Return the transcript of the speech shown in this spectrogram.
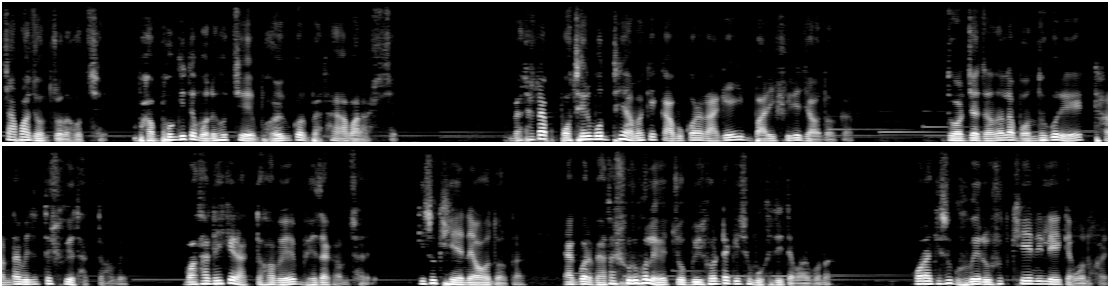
চাপা যন্ত্রণা হচ্ছে। ভাবভঙ্গিতে মনে হচ্ছে ভয়ঙ্কর ব্যথা আবার আসছে। ব্যথাটা পথের মধ্যে আমাকে কাবু করার আগেই বাড়ি ফিরে যাওয়া দরকার। দরজা জানালা বন্ধ করে ঠান্ডা মেঝেতে শুয়ে থাকতে হবে। মাথা ঢেকে রাখতে হবে ভেজা গামছায়। কিছু খেয়ে নেওয়া দরকার। একবার ব্যথা শুরু হলে চব্বিশ ঘণ্টা কিছু মুখে দিতে পারব না। করা কিছু ঘুমের ওষুধ খেয়ে নিলে কেমন হয়?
